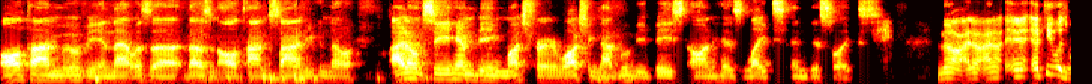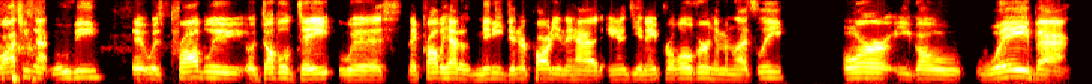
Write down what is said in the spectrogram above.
All-time movie, and that was a that was an all-time sign. Even though I don't see him being much for watching that movie based on his likes and dislikes. No, I don't. I don't. If he was watching that movie, it was probably a double date with. They probably had a mini dinner party, and they had Andy and April over, him and Leslie, or you go way back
